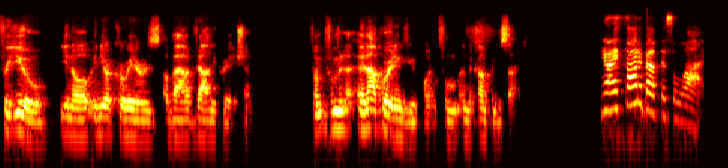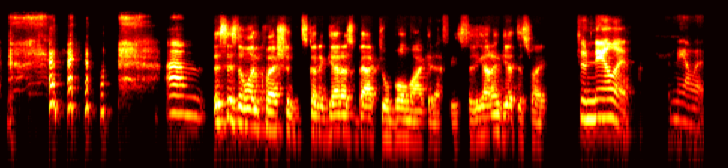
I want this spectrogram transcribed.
for you, you know, in your careers about value creation? from, from an, an operating viewpoint from on the company side? You know, I thought about this a lot. um, this is the one question that's going to get us back to a bull market, Effie. So you got to get this right. So nail it. Nail it.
